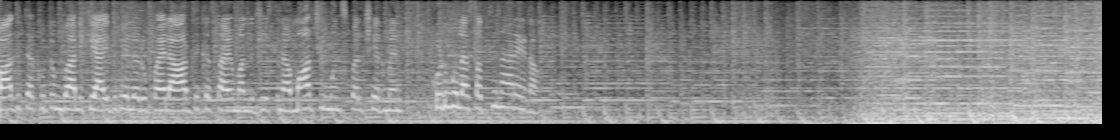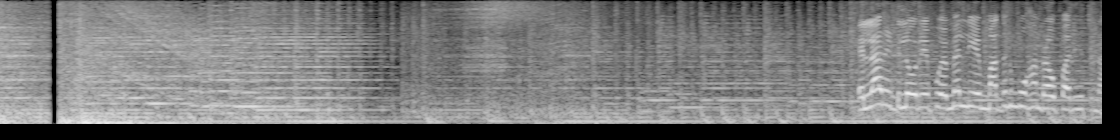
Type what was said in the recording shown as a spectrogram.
బాధిత కుటుంబానికి ఐదు వేల రూపాయల ఆర్థిక సాయం అందజేసిన మాజీ మున్సిపల్ చైర్మన్ కుడుముల సత్యనారాయణ. ఎల్లారెడ్డిలో రేపు ఎమ్మెల్యే మదన్ మోహన్ రావు పర్యటన.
